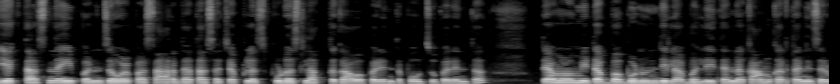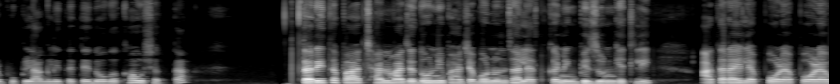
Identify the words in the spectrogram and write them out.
एक तास नाही पण जवळपास अर्धा तासाच्या प्लस पुढंच लागतं गावापर्यंत पोहोचूपर्यंत. त्यामुळं मी डब्बा बनवून दिला. भलेही त्यांना काम करताना जर भूक लागली तर ते दोघं खाऊ शकता. तर इथं पहा छान माझ्या दोन्ही भाज्या बनवून झाल्यात. कणिक भिजून घेतली. आता राहिल्या पोळ्या. पोळ्या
